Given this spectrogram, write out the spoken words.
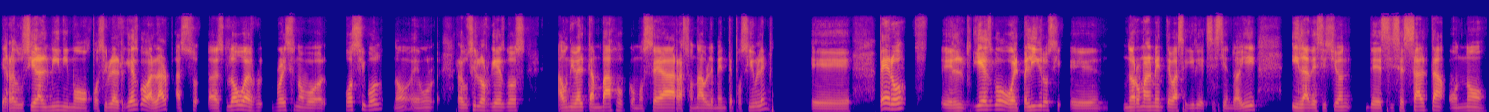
y reducir al mínimo posible el riesgo, al as, as low as reasonable possible, ¿no? Eh, reducir los riesgos a un nivel tan bajo como sea razonablemente posible. Eh, pero el riesgo o el peligro eh, normalmente va a seguir existiendo ahí y la decisión de si se salta o no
